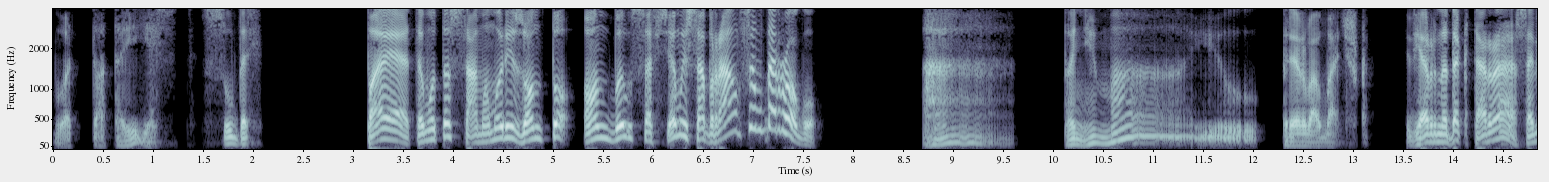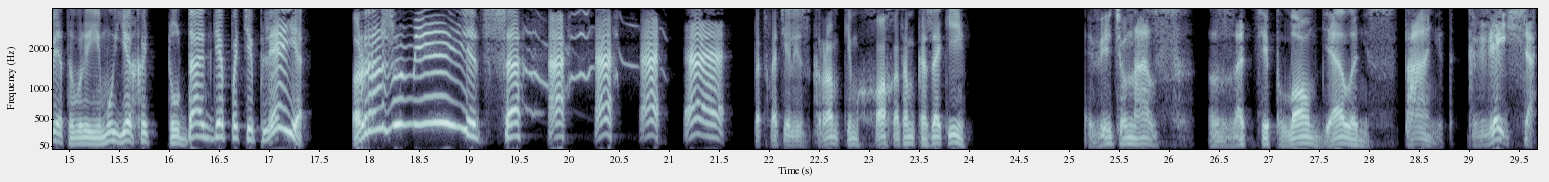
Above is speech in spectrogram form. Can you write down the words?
Вот то-то и есть, сударь. По этому-то самому резонту он был совсем и собрался в дорогу. — А, понимаю, — прервал батюшка. — Верно, доктора советовали ему ехать туда, где потеплее. — Разумеется! — подхватили с громким хохотом казаки. — Ведь у нас за теплом дело не станет. Грейся!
